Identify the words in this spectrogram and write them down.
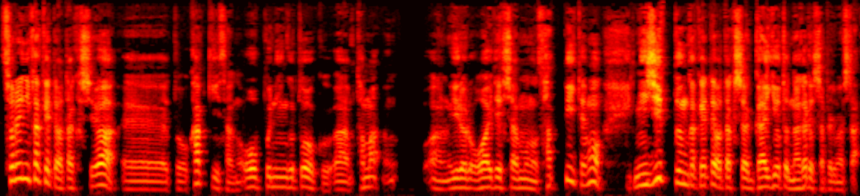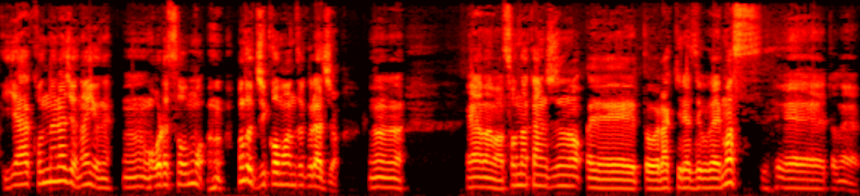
それにかけて私は、えっ、ー、と、カッキーさんのオープニングトーク、あたま、あの、いろいろお相手したものをさっぴいても、20分かけて私は概要と流れを喋りました。いやー、こんなラジオないよね。うん、俺そう思う。ほんと自己満足ラジオ。うん。いや、まあまあ、そんな感じの、えっ、ー、と、ラッキーラジでございます。えっ、ー、とね。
